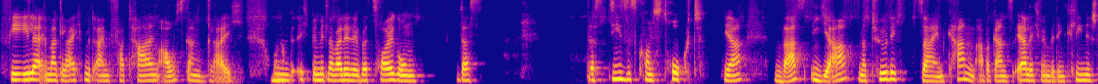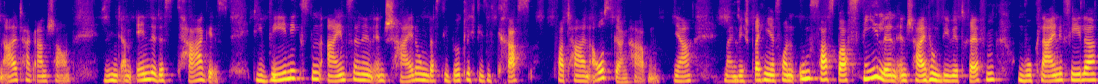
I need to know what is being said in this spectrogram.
Fehler immer gleich mit einem fatalen Ausgang gleich. Und ich bin mittlerweile der Überzeugung, dass, dass dieses Konstrukt, ja, was ja natürlich sein kann. Aber ganz ehrlich, wenn wir den klinischen Alltag anschauen, sind am Ende des Tages die wenigsten einzelnen Entscheidungen, dass die wirklich diesen krass fatalen Ausgang haben. Ja, ich meine, wir sprechen ja von unfassbar vielen Entscheidungen, die wir treffen und wo kleine Fehler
